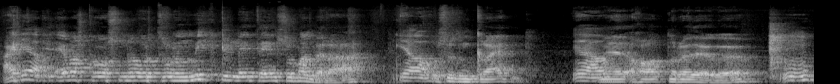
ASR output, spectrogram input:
ef að sko svona voru svona miklu leiti eins og mannvera já. og svona græn já. með hotn og rauð auðu mm.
